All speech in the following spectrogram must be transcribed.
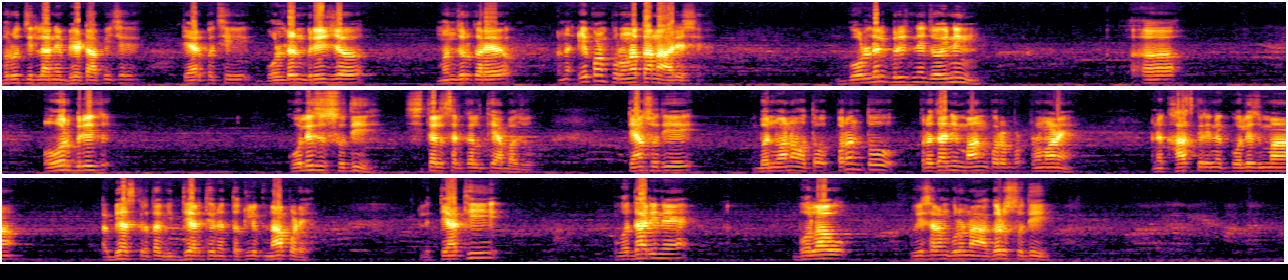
ભરૂચ જિલ્લાને ભેટ આપી છે. ત્યાર પછી ગોલ્ડન બ્રિજ મંજૂર કરાયો અને એ પણ પૂર્ણતાના આરે છે. ગોલ્ડન બ્રિજને જોઈનિંગ ઓવરબ્રિજ કોલેજ સુધી શીતલ સર્કલથી આ બાજુ. ત્યાં સુધી બનવાનો હતો. પરંતુ પ્રજાની માંગ પ્રમાણે અને ખાસ કરીને કોલેજમાં અભ્યાસ કરતા વિદ્યાર્થીઓને તકલીફ ના પડે, એટલે ત્યાંથી વધારીને ભોલાવ વિશ્રામ ગૃહના આગળ સુધી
